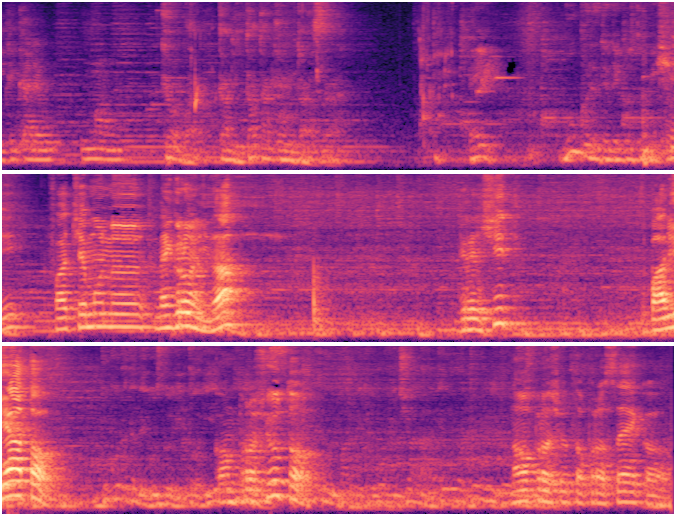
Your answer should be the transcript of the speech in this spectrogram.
implicarea umană. Chioba, calitatea contează. Hei, bucură-te de gustul mic. Și facem un uh, Negroni, da? Greșit. Sbagliato! Con prosciutto! No prosciutto prosecco!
